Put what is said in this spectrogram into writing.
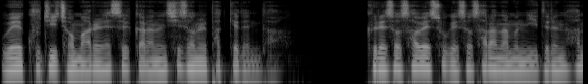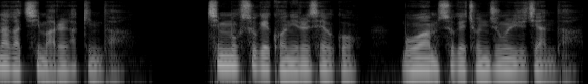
왜 굳이 저 말을 했을까라는 시선을 받게 된다. 그래서 사회 속에서 살아남은 이들은 하나같이 말을 아낀다. 침묵 속에 권위를 세우고 모함 속에 존중을 유지한다.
